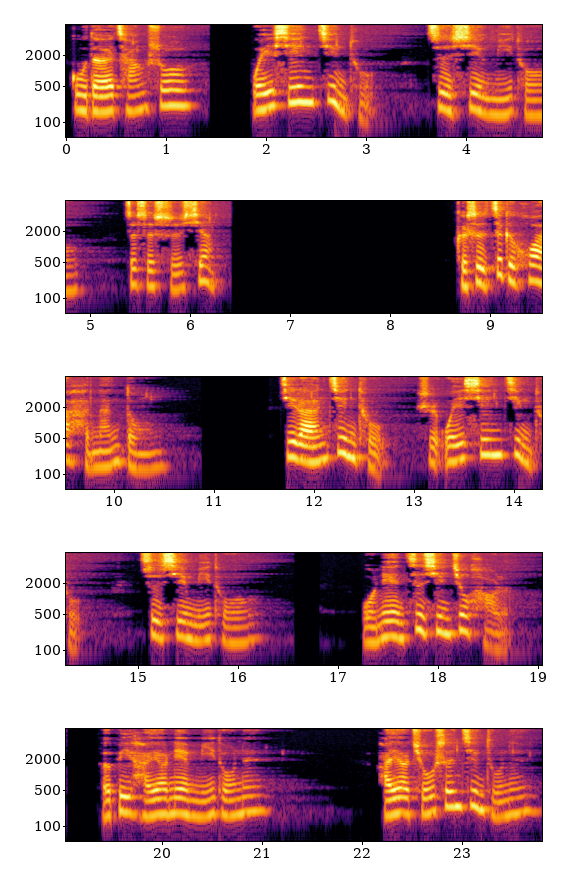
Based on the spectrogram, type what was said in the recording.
古德常说：“唯心净土，自性弥陀”，这是实相。可是这个话很难懂。既然净土是唯心净土，自性弥陀，我念自性就好了，何必还要念弥陀呢？还要求生净土呢？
